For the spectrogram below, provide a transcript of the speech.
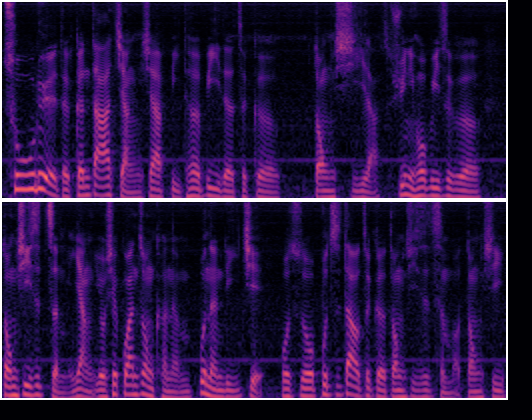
粗略的跟大家讲一下比特币的这个东西啦，虚拟货币这个东西是怎么样？有些观众可能不能理解，或者说不知道这个东西是什么东西。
